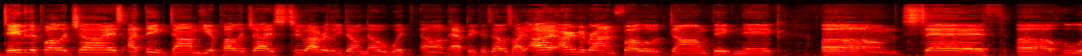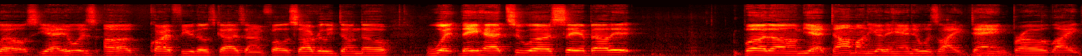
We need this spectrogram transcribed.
David apologized. I think Dom he apologized too. I really don't know what um, happened because I was like I, I remember I followed Dom, Big Nick, um, Seth, uh, who else? Yeah, it was uh, quite a few of those guys I unfollowed. So I really don't know what they had to uh, say about it. But um, yeah, Dom on the other hand, it was like, dang, bro, like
